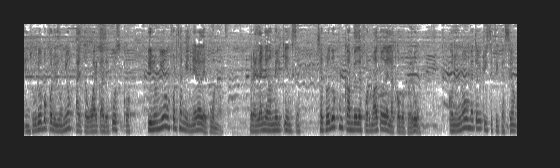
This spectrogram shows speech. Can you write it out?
en su grupo por el Unión Alto Huarca de Cusco y la Unión Fuerza Minera de Puno. Para el año 2015, se produjo un cambio de formato de la Copa Perú, con el nuevo método de clasificación,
